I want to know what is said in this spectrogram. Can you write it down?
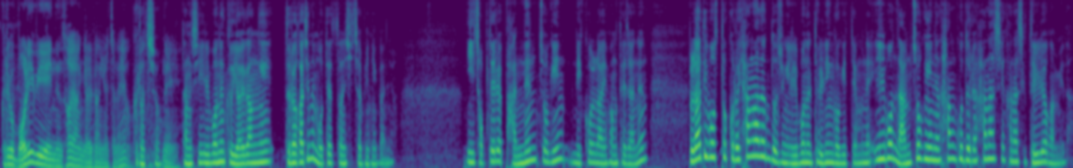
그리고 머리 위에 있는 서양 열강이었잖아요. 그렇죠. 네. 당시 일본은 그 열강에 들어가지는 못했던 시점이니까요. 이 접대를 받는 쪽인 니콜라이 황태자는 블라디보스토크로 향하는 도중에 일본을 들린 거기 때문에 일본 남쪽에 있는 항구들을 하나씩 하나씩 들려갑니다.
